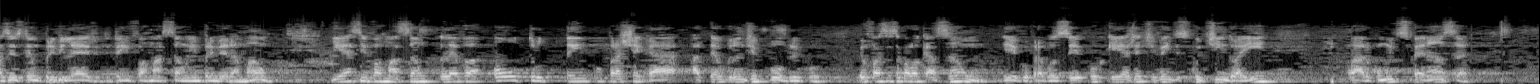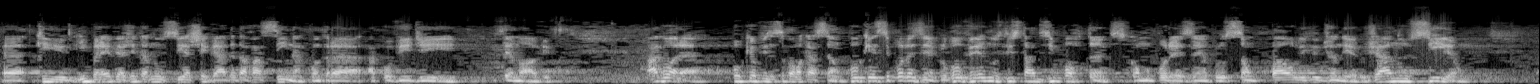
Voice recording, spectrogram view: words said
às vezes tem o privilégio de ter informação em primeira mão, e essa informação leva outro tempo para chegar até o grande público. Eu faço essa colocação, Igor, para você, porque a gente vem discutindo aí, claro, com muita esperança, uh, que em breve a gente anuncie a chegada da vacina contra a Covid-19. Agora, por que eu fiz essa colocação? Porque se, por exemplo, governos de estados importantes, como por exemplo São Paulo e Rio de Janeiro, já anunciam,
